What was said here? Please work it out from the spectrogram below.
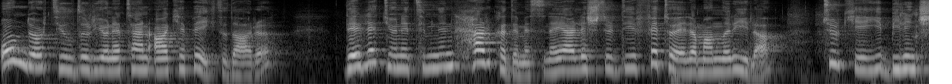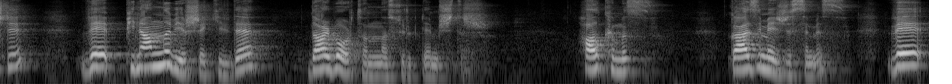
14 yıldır yöneten AKP iktidarı, devlet yönetiminin her kademesine yerleştirdiği FETÖ elemanlarıyla Türkiye'yi bilinçli ve planlı bir şekilde darbe ortamına sürüklemiştir. Halkımız, Gazi Meclisimiz ve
